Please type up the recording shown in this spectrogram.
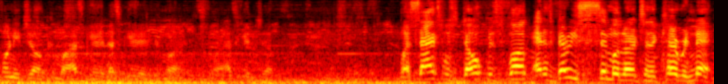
funny joke. Come on, that's good. That's good. Come on, come on that's a good joke. But sax was dope as fuck, and it's very similar to the clarinet.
